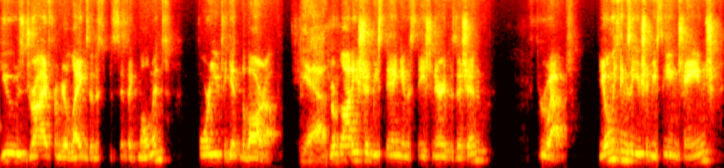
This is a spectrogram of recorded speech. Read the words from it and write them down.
use drive from your legs at a specific moment for you to get the bar up. Yeah. Your body should be staying in a stationary position throughout. The only things that you should be seeing change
